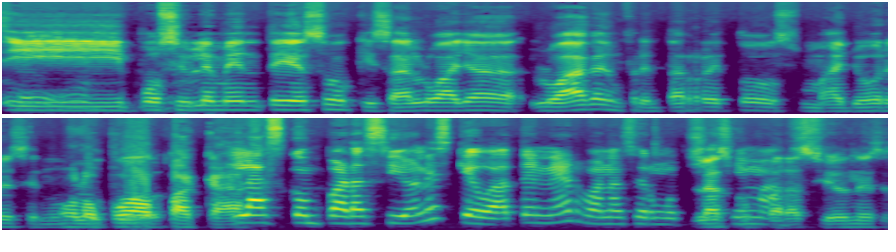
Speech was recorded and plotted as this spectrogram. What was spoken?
Y posiblemente eso quizá lo haya, lo haga enfrentar retos mayores en un O lo pueda opacar. Las comparaciones que va a tener van a ser muchísimas. Las comparaciones.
